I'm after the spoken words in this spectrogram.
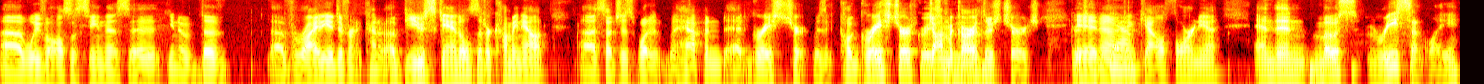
uh we've also seen this uh, you know the a variety of different kind of abuse scandals that are coming out uh, such as what happened at Grace Church. Was it called Grace Church? Grace John Community. MacArthur's church Grace in uh, Community. in California, and then most recently,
